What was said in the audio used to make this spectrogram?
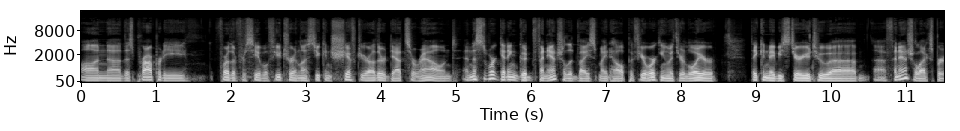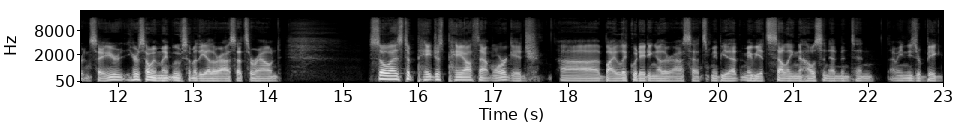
on uh, this property for the foreseeable future unless you can shift your other debts around. And this is where getting good financial advice might help. If you're working with your lawyer, they can maybe steer you to a, a financial expert and say, Here, here's how we might move some of the other assets around so as to pay just pay off that mortgage uh, by liquidating other assets. Maybe that maybe it's selling the house in Edmonton. I mean, these are big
